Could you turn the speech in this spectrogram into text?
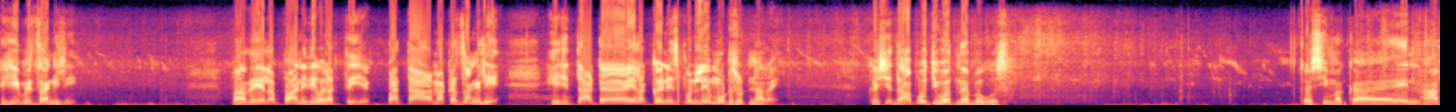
ही बी चांगली. पण आता याला पाणी द्यावं लागतं एक पाताळ मका चांगली आहे. ह्याची ताटं याला कणीस पण लय मोठं सुटणार आहे. कशी दहा पोती होत नाही बघूस. कशी मका आहे नाद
